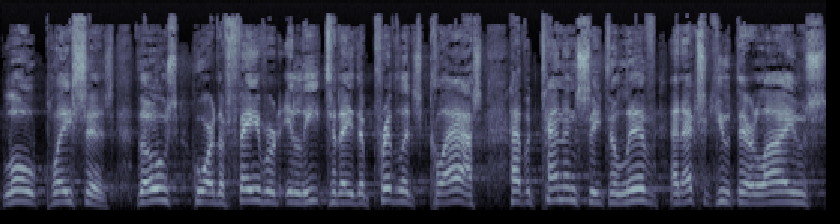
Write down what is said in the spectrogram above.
low places. Those who are the favored elite today, the privileged class, have a tendency to live and execute their lives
